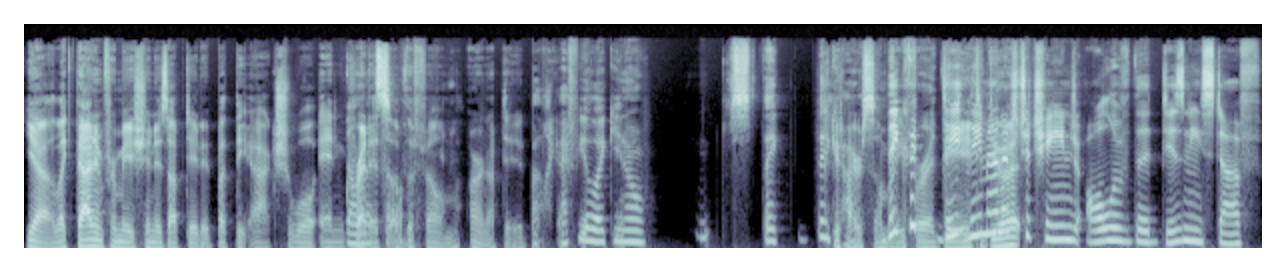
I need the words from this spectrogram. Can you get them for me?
yeah, like that information is updated, but the actual end Film credits itself. of the film aren't updated. But like I feel like, you know, they they could hire somebody could for a day they, they managed to change all of the Disney stuff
